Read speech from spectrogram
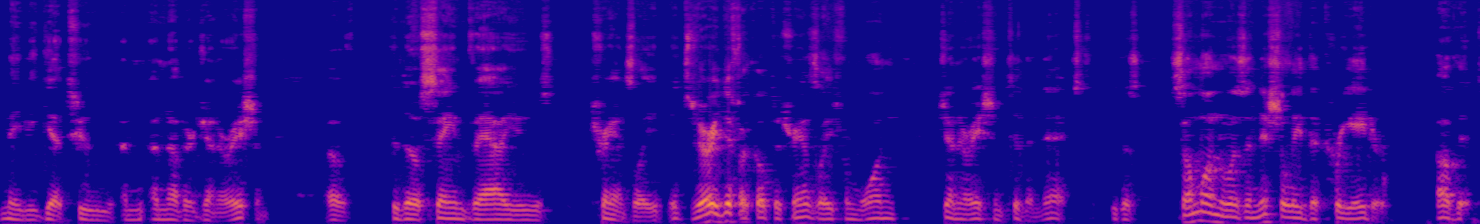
maybe get to an, another generation of do those same values translate. It's very difficult to translate from one generation to the next because someone was initially the creator of it.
